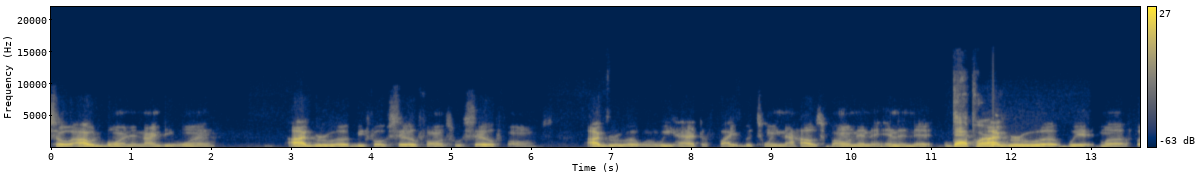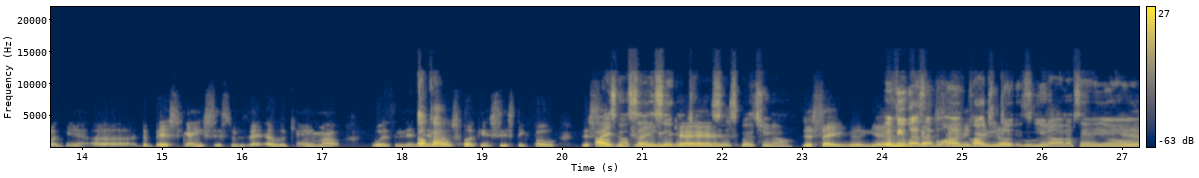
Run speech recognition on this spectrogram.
so i was born in 91 i grew up before cell phones were cell phones. I grew up when we had to fight between the house phone and the internet. That part. I grew up with motherfucking uh the best game systems that ever came out was Nintendo's fucking 64, the I was Sega gonna say the Sega Dreamcast, Genesis, but you know, the Sega, yeah. if you wasn't blowing Sonic cartridges, you know what I'm saying? You yeah,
